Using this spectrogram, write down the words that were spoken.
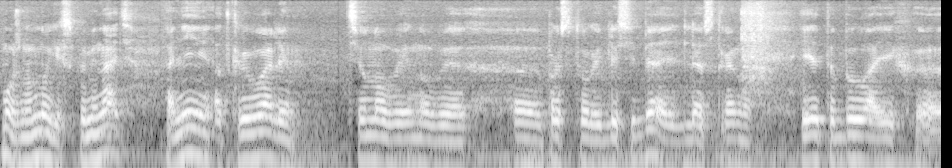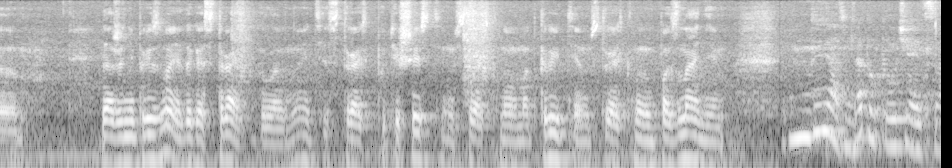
Можно многих вспоминать. Они открывали все новые и новые э, просторы для себя и для страны. И это была их э, даже не призвание, такая страсть была, знаете, страсть к путешествиям, страсть к новым открытиям, страсть к новым познаниям. Энтузиазм, да, был, получается?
